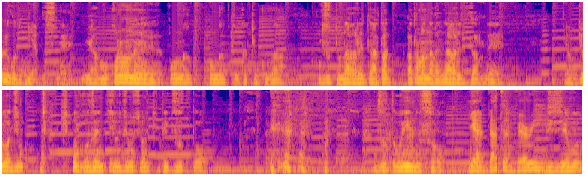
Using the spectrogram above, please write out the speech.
ということ？ですね。いや、もうこのね、音楽、音楽というか曲がずっと流れて、あた頭の中に流れてたんで.今日はじゅ 今日午前中事務所に来てずっと、ずっとウィングスを Yeah, that's a very BGM。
